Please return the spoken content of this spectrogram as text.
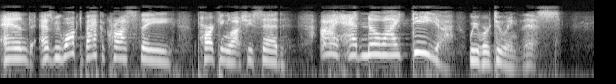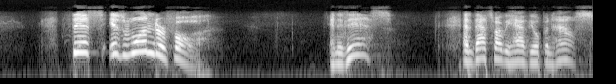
And as we walked back across the parking lot, she said, I had no idea we were doing this. This is wonderful. And it is. And that's why we have the open house.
